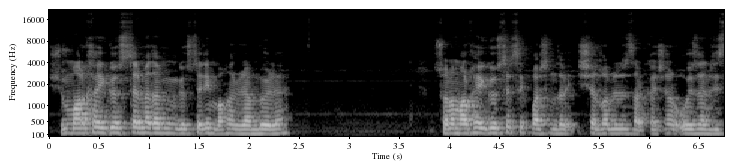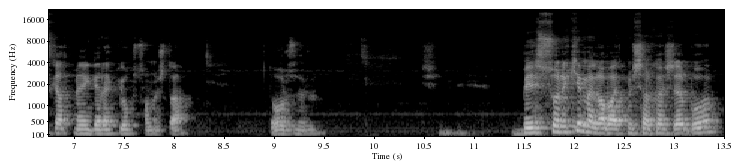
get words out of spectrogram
Şu markayı göstermeden bir göstereyim. Bakın RAM böyle. Sonra markayı gösterirsek başında iş alabiliriz arkadaşlar. O yüzden risk atmaya gerek yok sonuçta. Doğru söylüyorum. Şimdi 512 MB'mış arkadaşlar bu.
